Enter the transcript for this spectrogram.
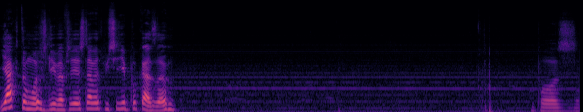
Jak to możliwe? Przecież nawet mi się nie pokazał. Boże.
